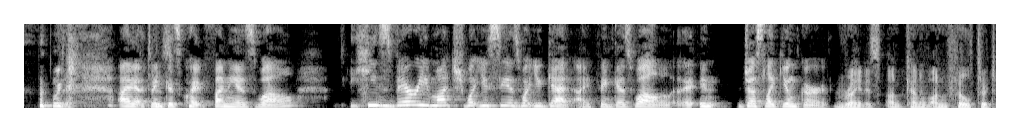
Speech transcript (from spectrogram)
which I think is quite funny as well he's very much what you see is what you get, I think, as well, in just like Juncker. Right, it's un, kind of unfiltered.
